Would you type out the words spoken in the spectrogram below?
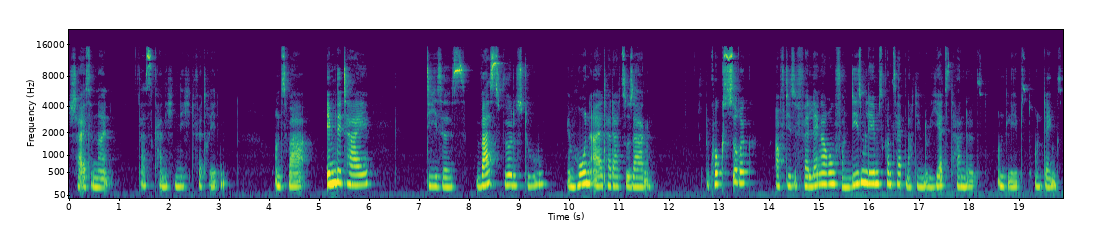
scheiße, nein, das kann ich nicht vertreten. Und zwar im Detail dieses, was würdest du im hohen Alter dazu sagen? Du guckst zurück auf diese Verlängerung von diesem Lebenskonzept, nach dem du jetzt handelst und lebst und denkst.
